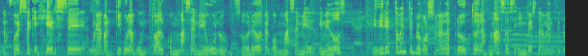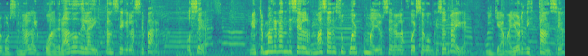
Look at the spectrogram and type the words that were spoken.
La fuerza que ejerce una partícula puntual con masa m1 sobre otra con masa m2 es directamente proporcional al producto de las masas e inversamente proporcional al cuadrado de la distancia que las separa. O sea, Mientras más grandes sean las masas de su cuerpo, mayor será la fuerza con que se atraigan, y que a mayor distancia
